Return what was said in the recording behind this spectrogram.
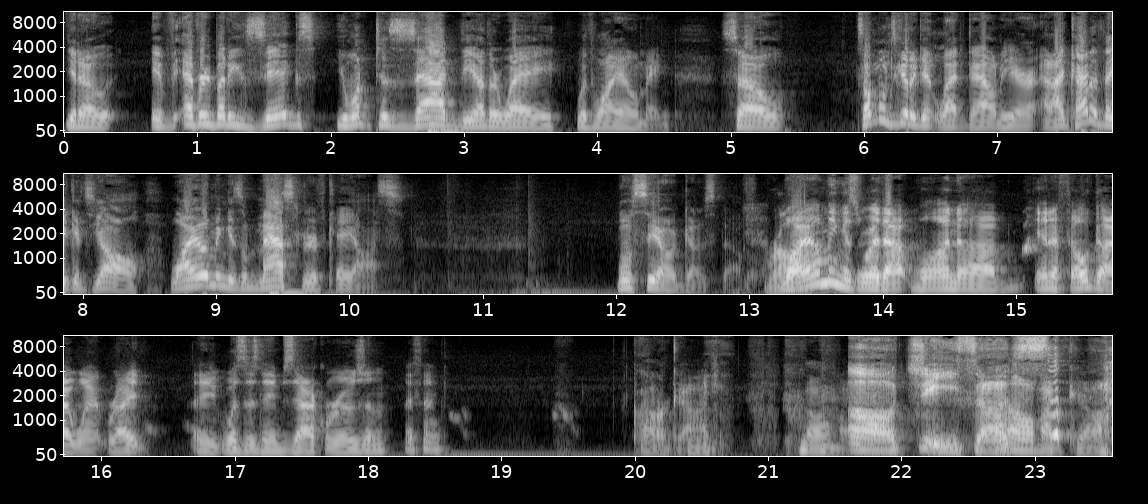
you know, if everybody zigs, you want to zag the other way with Wyoming. So someone's gonna get let down here, and I kind of think it's y'all. Wyoming is a master of chaos. We'll see how it goes, though. Wrong. Wyoming is where that one uh, NFL guy went, right? Was his name Zach Rosen? I think. Oh God. Oh my. oh Jesus. Oh my God.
